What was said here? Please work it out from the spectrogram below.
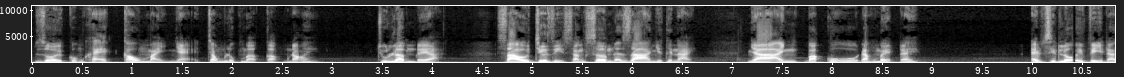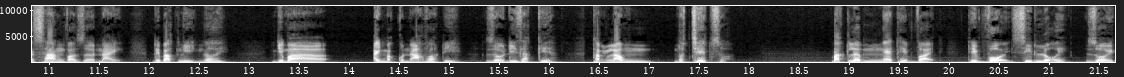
rồi cũng khẽ cau mày nhẹ trong lúc mở cổng nói: "Chú Lâm đây à? Sao chưa gì sáng sớm đã ra như thế này? Nhà anh bà cụ đang mệt đấy." Em xin lỗi vì đã sang vào giờ này để bác nghỉ ngơi, nhưng mà anh mặc quần áo vào đi rồi đi ra kia. Thằng Long nó chết rồi. Bác Lâm nghe thấy vậy thì vội xin lỗi rồi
